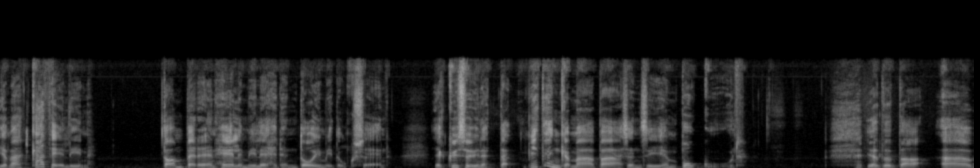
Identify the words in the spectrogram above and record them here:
Ja mä kävelin Tampereen Helmilehden toimitukseen ja kysyin, että mitenkä mä pääsen siihen pukuun. Ja tota, ää,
